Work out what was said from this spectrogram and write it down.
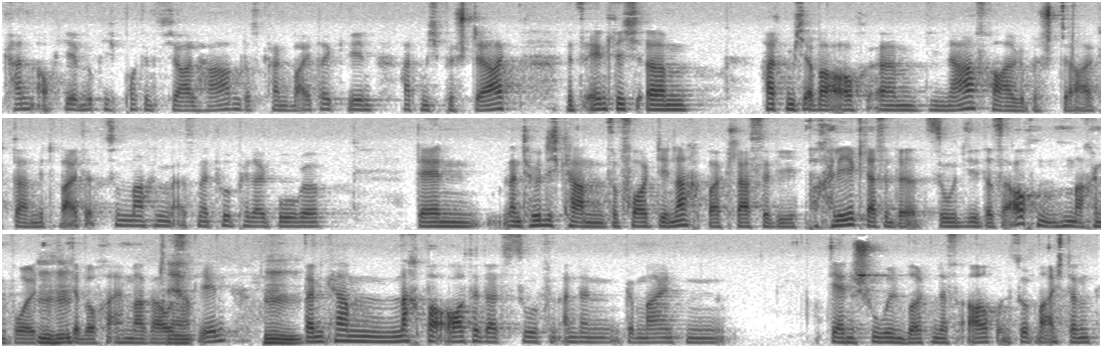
kann auch hier wirklich Potenzial haben, das kann weitergehen, hat mich bestärkt. Letztendlich ähm, hat mich aber auch ähm, die Nachfrage bestärkt, damit weiterzumachen als Naturpädagoge. Denn natürlich kam sofort die Nachbarklasse, die Parallelklasse dazu, die das auch machen wollten, mhm. jede Woche einmal rausgehen. Ja. Mhm. Dann kamen Nachbarorte dazu von anderen Gemeinden, deren Schulen wollten das auch. Und so war ich dann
